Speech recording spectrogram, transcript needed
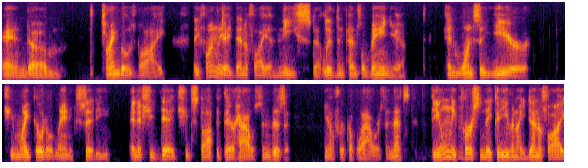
And um, time goes by. They finally identify a niece that lived in Pennsylvania. And once a year, she might go to Atlantic City. And if she did, she'd stop at their house and visit, you know, for a couple hours. And that's the only Mhm. person they could even identify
